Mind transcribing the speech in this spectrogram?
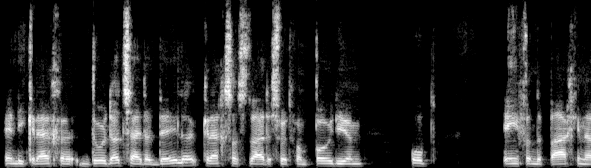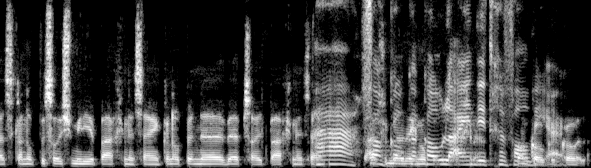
En die krijgen, doordat zij dat delen, krijgen ze als het ware een soort van podium op een van de pagina's. Kan op een social media pagina zijn, kan op een uh, website pagina zijn. Ah, van Coca-Cola in dit geval van Coca-Cola.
